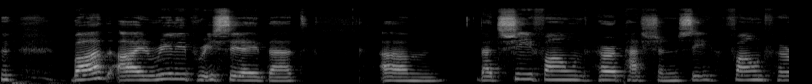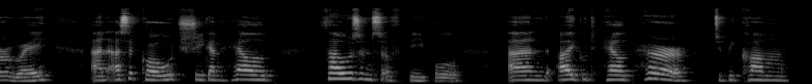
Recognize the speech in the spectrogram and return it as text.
but I really appreciate that um, that she found her passion, she found her way, and as a coach, she can help thousands of people, and I could help her to become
